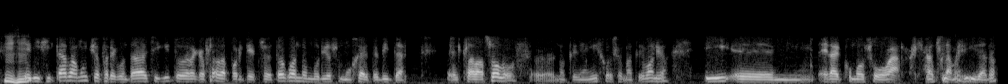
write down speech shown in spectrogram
que visitaba mucho, frecuentaba a chiquito de la casada, porque sobre todo cuando murió su mujer, Pepita, él estaba solo, eh, no tenían hijos en matrimonio, y eh, era como su hogar, en alguna medida, ¿no?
